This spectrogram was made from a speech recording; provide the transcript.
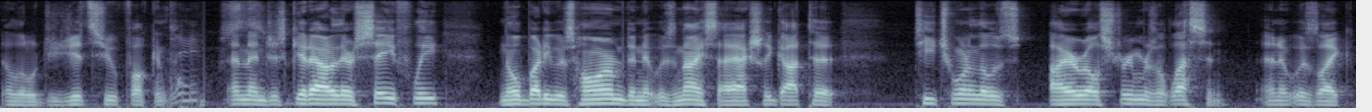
a little jujitsu, fucking, and then just get out of there safely. Nobody was harmed, and it was nice. I actually got to teach one of those IRL streamers a lesson, and it was like,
